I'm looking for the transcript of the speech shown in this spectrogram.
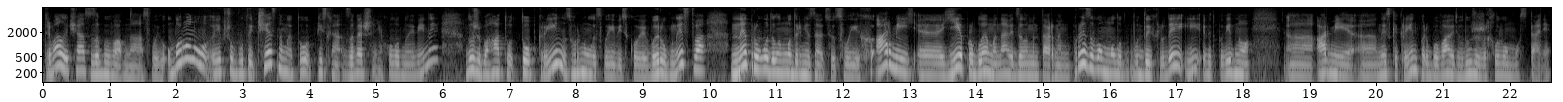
тривалий час забивав на свою оборону. Якщо бути чесними, то після завершення холодної війни дуже багато топ-країн згорнули свої військові виробництва, не проводили модернізацію своїх армій. Е, є проблеми навіть з елементарним призовом молодих людей і відповідно. Е, армії е, низки країн перебувають в дуже жахливому стані.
